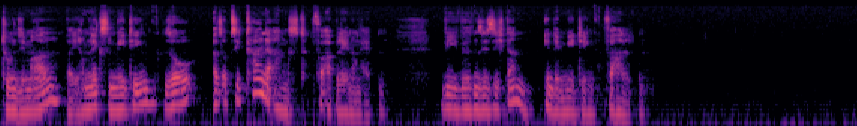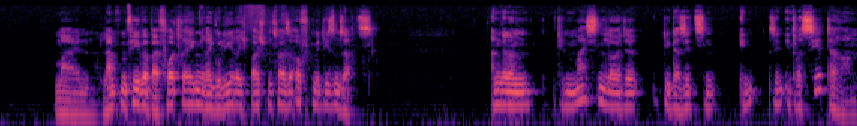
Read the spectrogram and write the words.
Tun Sie mal bei Ihrem nächsten Meeting so, als ob Sie keine Angst vor Ablehnung hätten. Wie würden Sie sich dann in dem Meeting verhalten? Mein Lampenfieber bei Vorträgen reguliere ich beispielsweise oft mit diesem Satz. Angenommen, die meisten Leute, die da sitzen, in, sind interessiert daran,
